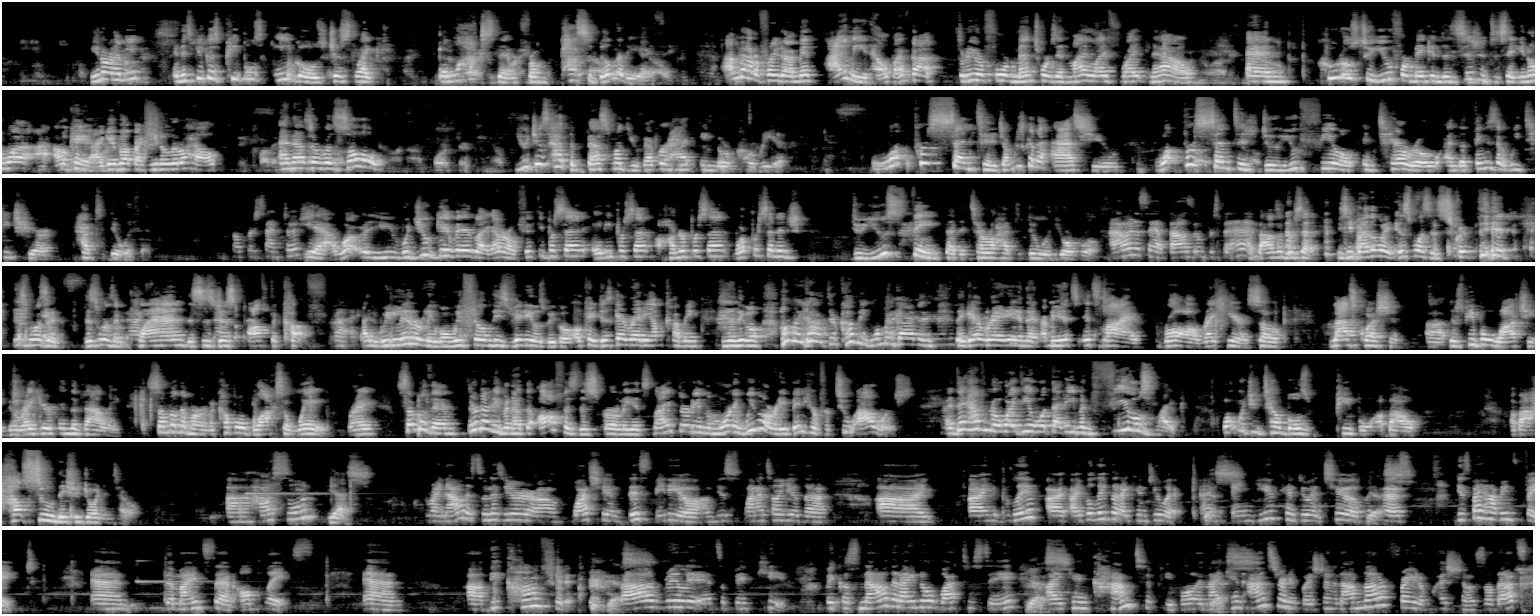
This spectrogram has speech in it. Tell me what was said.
You know what I mean? And it's because people's egos just like blocks them from possibility, I think. I'm not afraid to admit I need help. I've got three or four mentors in my life right now. And kudos to you for making the decision to say, you know what? I, okay, I give up. I need a little help. And as a result, You just had the best month you've ever had in your career. Yes. What percentage, I'm just going to ask you, what percentage do you feel Intero and the things that we teach here have to do with it? A percentage. Yeah, what you, would you give it like, I don't know, 50%, 80%, 100%? What percentage do you think that the Intero had to do with your growth? I would say a thousand percent. A thousand percent. You see, by the way, this wasn't scripted. This wasn't. This wasn't planned. This is just off the cuff. Right. And we literally, when we film these videos, we go, "Okay, just get ready. I'm coming." And then they go, "Oh my God, they're coming! Oh my God!" And they get ready, and then I mean, it's it's live, raw, right here. So, last question. Uh, there's people watching. They're right here in the valley. Some of them are in a couple of blocks away, right? Some of them, they're not even at the office this early. It's 9:30 in the morning. We've already been here for two hours and they have no idea what that even feels like. What would you tell those people about about how soon they should join Intero? Uh, how soon? Yes. Right now, as soon as you're uh, watching this video, I just want to tell you that I I believe I, I believe that I can do it, and, Yes. and you can do it too because Yes. just by having faith and the mindset on place and uh, be confident. Yes. That really is a big key because now that I know what to say, Yes. I can come to people and I can answer any question, and I'm not afraid of questions. So that's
